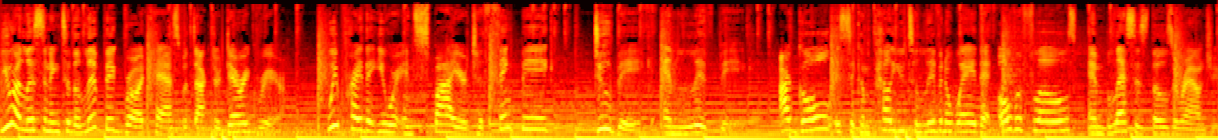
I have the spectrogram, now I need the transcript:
You are listening to the Live Big broadcast with Dr. Derek Grier. We pray that you were inspired to think big, do big, and live big. Our goal is to compel you to live in a way that overflows and blesses those around you.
